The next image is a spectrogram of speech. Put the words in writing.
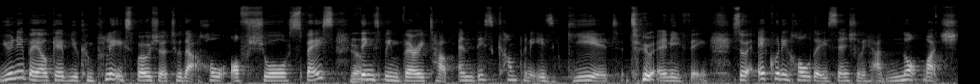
Unibail gave you complete exposure to that whole offshore space. Yep. Things been very tough, and this company is geared to anything. So equity holders essentially have not much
